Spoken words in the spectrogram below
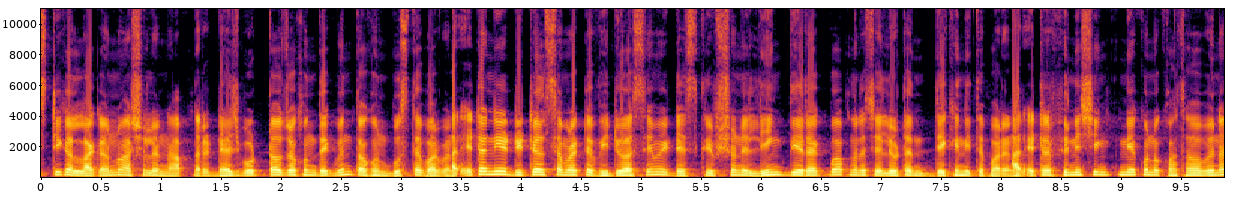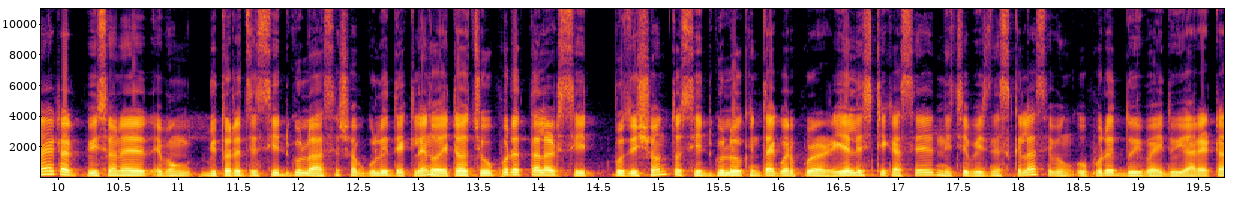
স্টিকার লাগানো আসলে না, আপনার ড্যাশবোর্ডটাও যখন দেখবেন তখন বুঝতে পারবেন। আর এটা নিয়ে ডিটেলস আমার একটা ভিডিও আছে, আমি ডেসক্রিপশনে লিংক দিয়ে রাখব, আপনারা চাইলে ওটা দেখে নিতে পারেন। আর এটার ফিনিশিং নিয়ে কোনো কথা হবে না, এটার পিছনের এবং ভিতরে যে সিটগুলো আছে সবগুলোই দেখলেন। তো এটা হচ্ছে উপরের তালার সিট পজিশন তো সিটগুলো কিন্তু একবার পুরো রিয়েলিস্টিক আছে, নিচে বিজনেস ক্লাস এবং উপরে দুই বাই দুই। আর এটা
